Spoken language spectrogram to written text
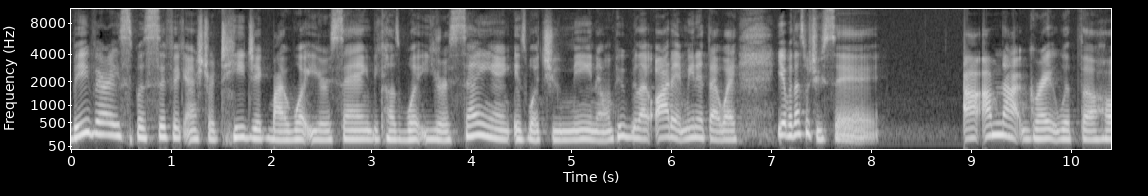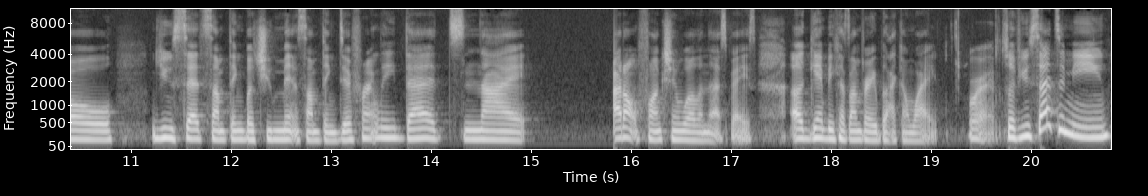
be very specific and strategic by what you're saying because what you're saying is what you mean. And when people be like, "Oh, I didn't mean it that way," yeah, but that's what you said. I, I'm not great with the whole you said something but you meant something differently. That's not. I don't function well in that space. Again, because I'm very black and white. Right. So if you said to me,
